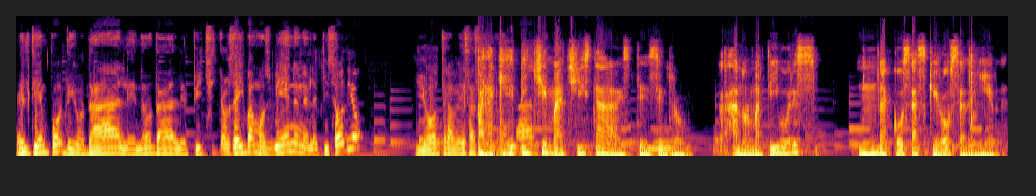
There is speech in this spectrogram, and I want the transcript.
el tiempo, digo, dale, ¿no? Dale, pichito. O sea, íbamos bien en el episodio y otra vez así. ¿Para qué pinche machista este centro anormativo? Eres una cosa asquerosa de mierda.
